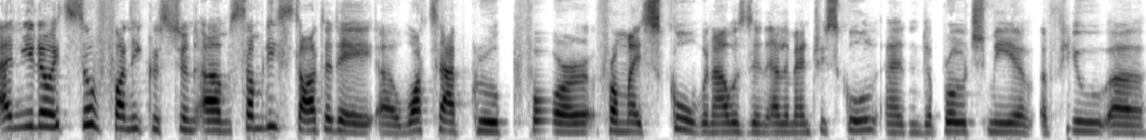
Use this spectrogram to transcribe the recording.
And you know it's so funny christian um, somebody started a, a, whatsapp group for from my school when i was in elementary school and approached me a, a few uh,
